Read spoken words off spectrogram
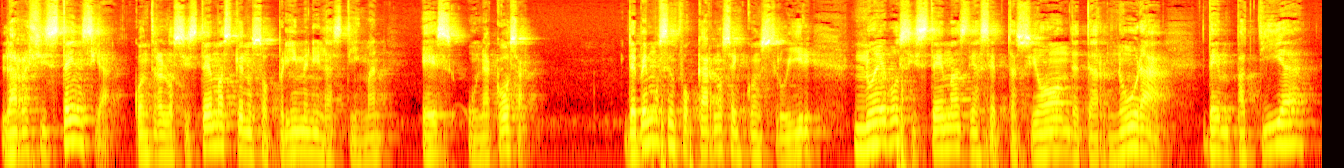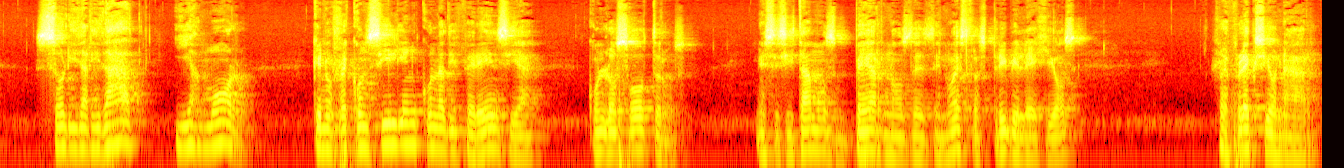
la resistencia contra los sistemas que nos oprimen y lastiman es una cosa. Debemos enfocarnos en construir nuevos sistemas de aceptación, de ternura, de empatía, solidaridad y amor que nos reconcilien con la diferencia, con los otros. Necesitamos vernos desde nuestros privilegios, reflexionar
